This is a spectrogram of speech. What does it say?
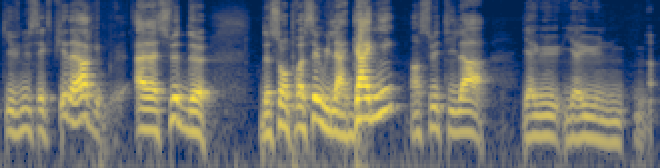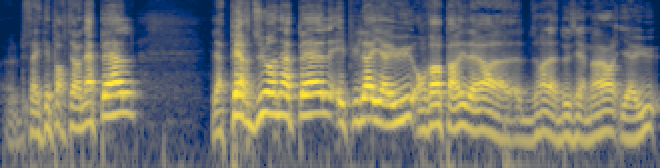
qui est venu s'expliquer. D'ailleurs, à la suite de, de son procès où il a gagné, ensuite il a, il a eu, il a eu une, ça a été porté en appel, il a perdu en appel, et puis là, il y a eu, on va en parler d'ailleurs euh, durant la deuxième heure, il y a eu,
